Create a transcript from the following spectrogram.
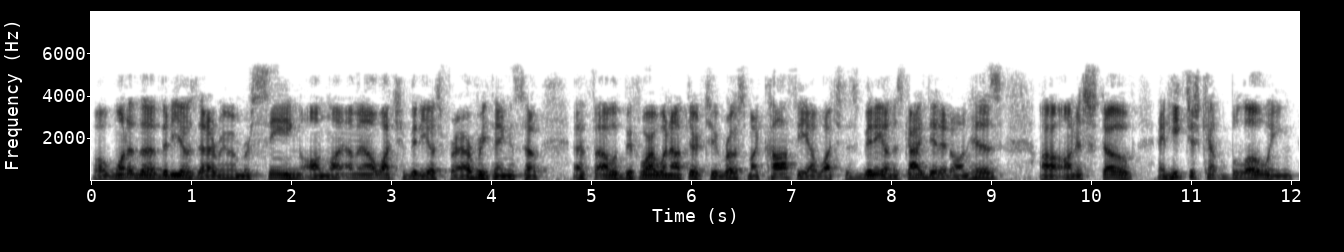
Well, one of the videos that I remember seeing online. I mean, I watch videos for everything, so if I was before I went out there to roast my coffee, I watched this video, and this guy did it on his uh, on his stove, and he just kept blowing.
